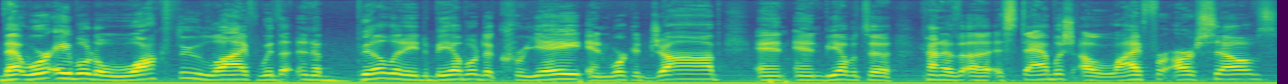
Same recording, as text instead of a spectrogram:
that we're able to walk through life with an ability to be able to create and work a job and, and be able to kind of uh, establish a life for ourselves,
